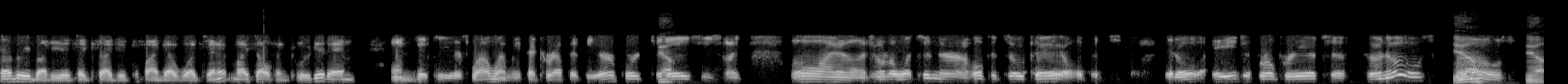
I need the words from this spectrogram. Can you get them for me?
everybody is excited to find out what's in it, myself included, and and Vicky as well. When we pick her up at the airport today, she's like, "Oh, I, I don't know what's in there. I hope it's okay. I hope it's you know age appropriate. Uh, who knows? Who Yeah. knows? Yeah.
